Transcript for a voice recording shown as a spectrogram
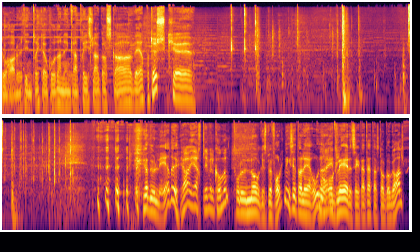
Da har du et inntrykk av hvordan en Grand Prix-slager skal være på tysk. Ja, du ler, du. Ja, hjertelig velkommen. Tror du Norges befolkning sitter og ler hun, Nei. og gleder seg til at dette skal gå galt?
